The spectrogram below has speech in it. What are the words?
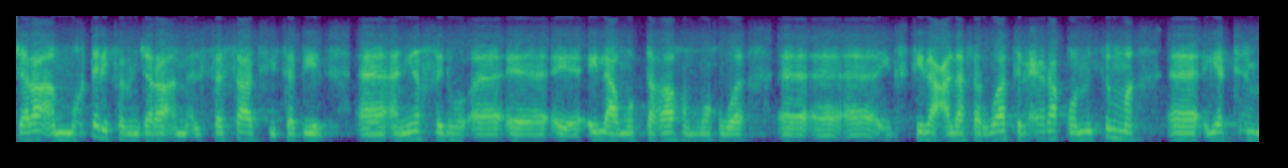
جرائم مختلفة من جرائم الفساد في سبيل أن يصلوا إلى مبتغاهم وهو الاستيلاء على ثروات العراق ومن ثم يتم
